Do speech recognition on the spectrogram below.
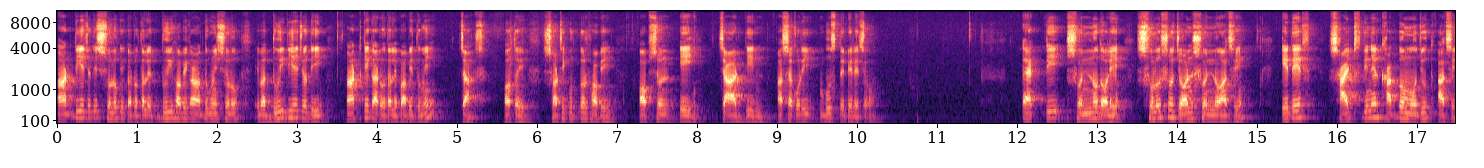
আট দিয়ে যদি ষোলোকে কাটো, তাহলে দুই হবে, কারণ দুগুণে ষোলো। এবার দুই দিয়ে যদি আটকে কাটো, তাহলে পাবে তুমি চার। অতএব সঠিক উত্তর হবে অপশন এ, চার দিন আশা করি বুঝতে পেরেছ। একটি সৈন্য দলে ষোলোশো জন সৈন্য আছে। এদের ষাট দিনের খাদ্য মজুদ আছে।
